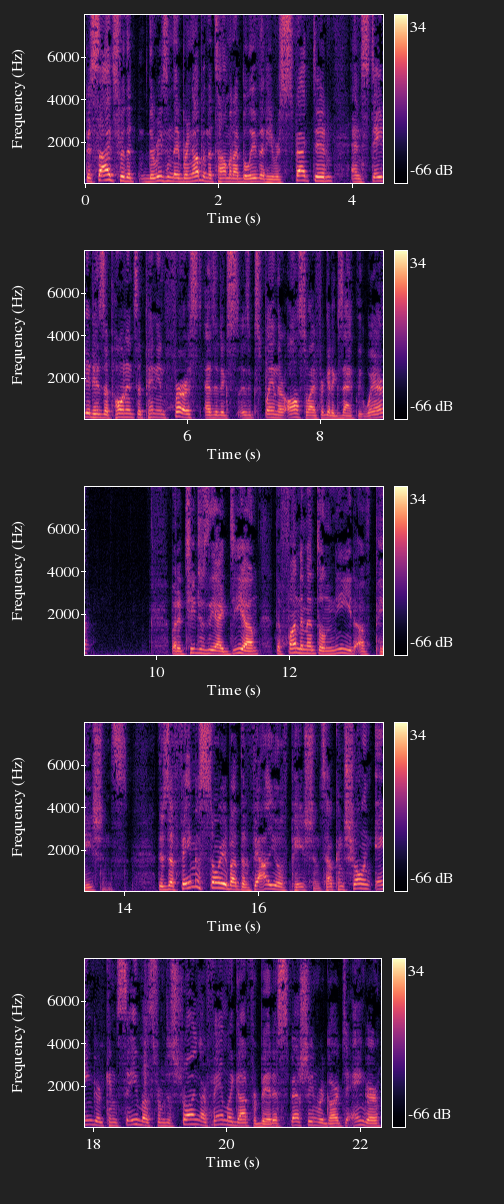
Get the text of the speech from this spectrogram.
Besides for the, the reason they bring up in the Talmud, I believe that he respected and stated his opponent's opinion first, as it ex- is explained there also, I forget exactly where. But it teaches the idea, the fundamental need of patience. There's a famous story about the value of patience, how controlling anger can save us from destroying our family, God forbid, especially in regard to anger,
